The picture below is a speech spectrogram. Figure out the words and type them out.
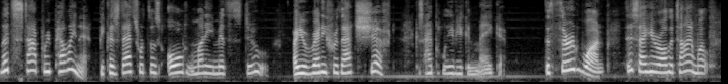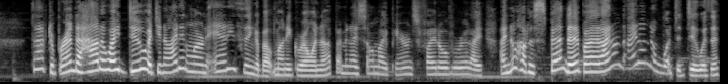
Let's stop repelling it because that's what those old money myths do. Are you ready for that shift? Because i believe you can make it. The third one this i hear all the time well Dr. Brenda, how do I do it? You know, I didn't learn anything about money growing up. I mean, I saw my parents fight over it. I, I know how to spend it, but I don't I don't know what to do with it.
